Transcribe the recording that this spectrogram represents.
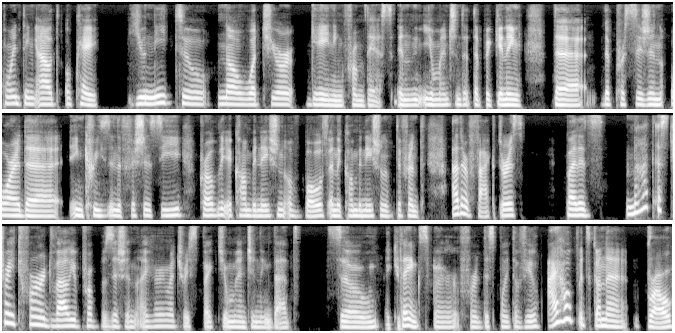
pointing out, okay, you need to know what you're gaining from this. And you mentioned at the beginning the the precision or the increase in efficiency, probably a combination of both and a combination of different other factors. But it's not a straightforward value proposition. I very much respect you mentioning that. So Thank thanks for for this point of view. I hope it's gonna grow.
